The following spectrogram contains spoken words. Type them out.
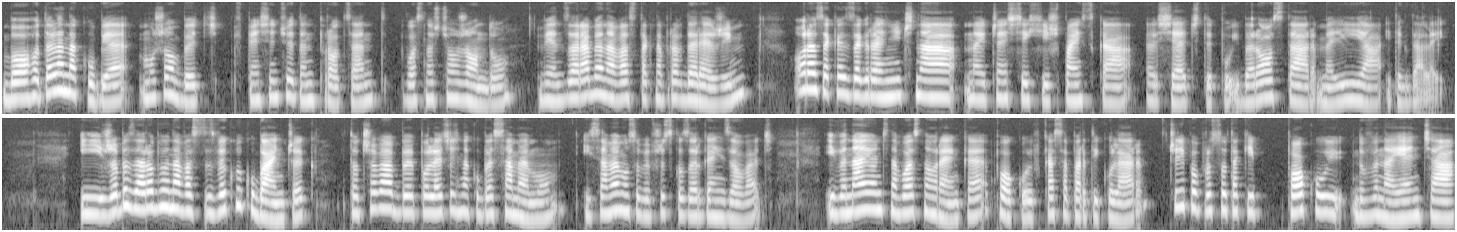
Bo hotele na Kubie muszą być w 51% własnością rządu, więc zarabia na Was tak naprawdę reżim oraz jakaś zagraniczna, najczęściej hiszpańska e, sieć typu Iberostar, Melia itd. Tak I żeby zarobił na Was zwykły Kubańczyk, to trzeba by polecieć na Kubę samemu i samemu sobie wszystko zorganizować i wynająć na własną rękę pokój w Casa Particular, czyli po prostu taki pokój do wynajęcia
